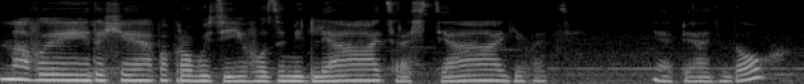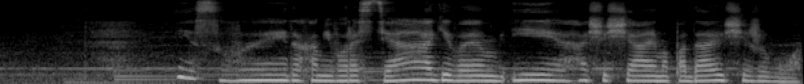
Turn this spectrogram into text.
На выдохе попробуйте его замедлять, растягивать. И опять вдох. И с выдохом его растягиваем и ощущаем опадающий живот.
